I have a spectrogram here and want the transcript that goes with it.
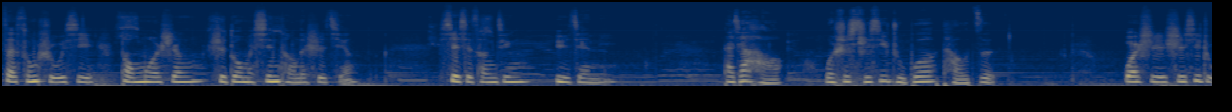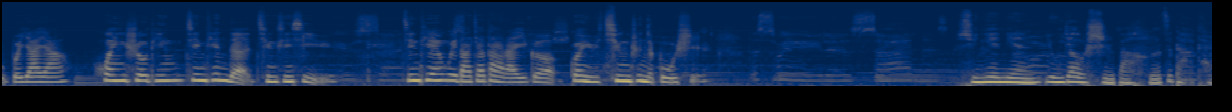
再从熟悉到陌生是多么心疼的事情。谢谢曾经遇见你。大家好，我是实习主播桃子。我是实习主播丫丫，欢迎收听今天的清新细语。今天为大家带来一个关于青春的故事。许念念用钥匙把盒子打开，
